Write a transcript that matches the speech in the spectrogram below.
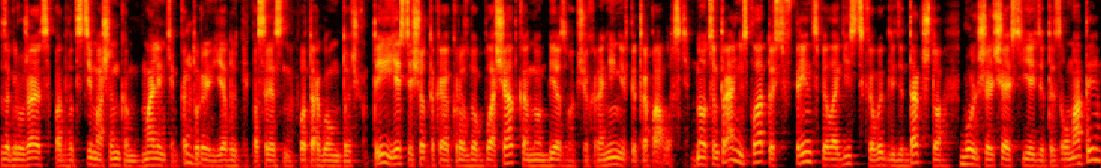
загружается по 20 машинкам маленьким, которые едут непосредственно по торговым точкам. И есть еще такая кросс-док площадка, но без вообще хранения в Петропавловске. Но но центральный склад, то есть, в принципе, логистика выглядит так, что большая часть едет из Алматы,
